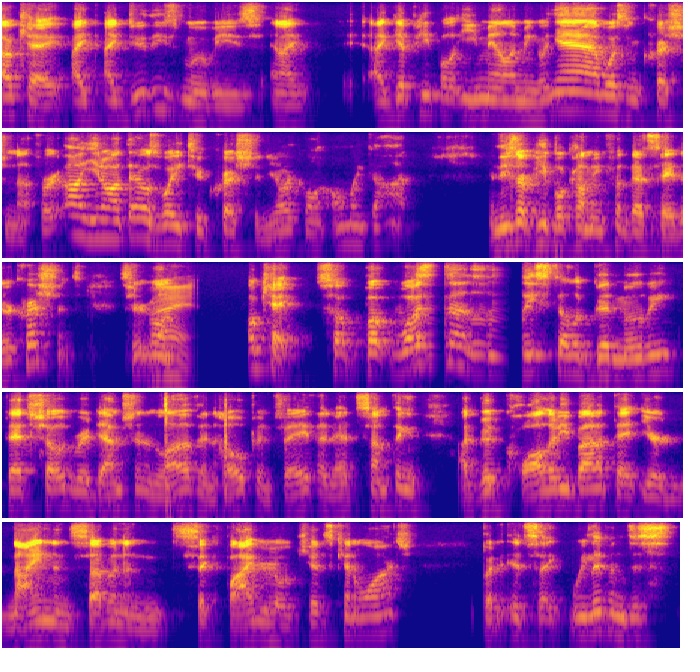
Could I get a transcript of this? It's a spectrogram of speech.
okay, I, I do these movies and I I get people emailing me going, yeah, I wasn't Christian enough, or oh, you know what, that was way too Christian. You're like going, oh my god. And these are people coming from that say they're Christians. So you're going, Right. Okay, so but wasn't at least still a good movie that showed redemption and love and hope and faith and had something a good quality about it that your nine and seven and six five year old kids can watch? But it's like we live in this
